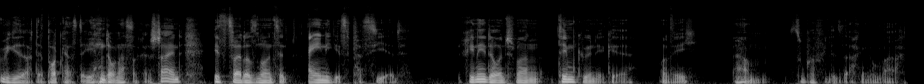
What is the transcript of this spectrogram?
wie gesagt, der Podcast, der jeden Donnerstag erscheint, ist 2019 einiges passiert. René Deutschmann, Tim Königke und ich haben super viele Sachen gemacht.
